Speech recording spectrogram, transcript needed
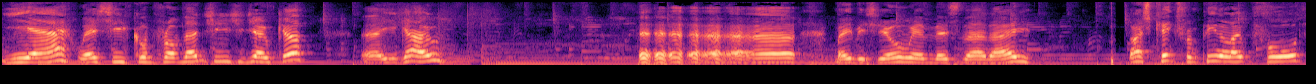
yeah, where's she come from then? She's your joker. There you go. Maybe she'll win this then, eh? Nice kicks from Penelope Ford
